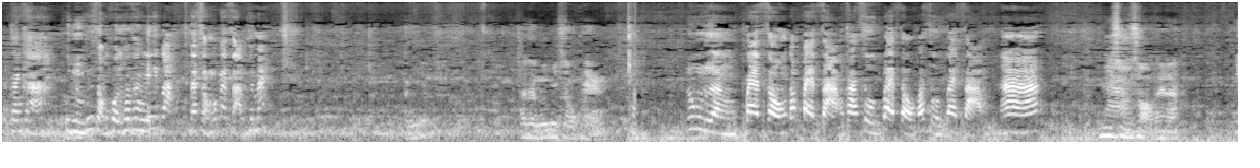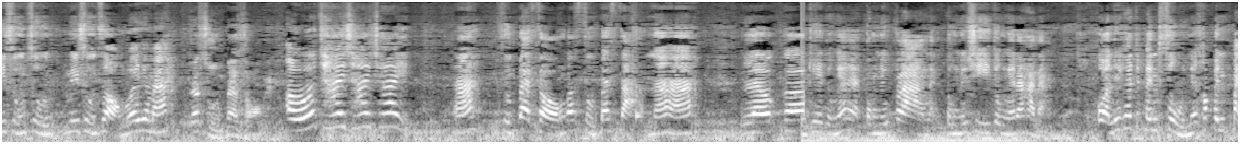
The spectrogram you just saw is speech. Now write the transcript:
อาจารย์คะอุดหนุนพี่สองคนเขาทางนี้ดีป่ะแปดสองก็แปดสามใช่ไหมอันนี้อาจารย์รู้มีสองแผง รุ่งเรืองแปดสองกับแปดสามค่ะศูนย์แปดสองกับศูนย์แปดสามนะฮะมี02เลยนะมีศูนย์ศูนย์มีศูนย์สองด้วยใช่ไหมก็082ไงเออใช่ใช่ใช่นะศูนย์แปดสองกับศูนย์แปดสามนะฮะแล้วก็โอเคตรงเนี้ยเนี่ยตรงนิ้วกลางเนี่ยตรงนิ้วชี้ตรงเนี้ยนะคะน่ะก่อนที่เขาจะเป็นศูนย์เนี่ยเขาเป็นแป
